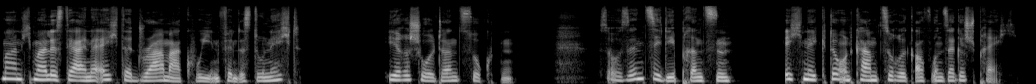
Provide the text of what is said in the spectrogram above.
Manchmal ist er eine echte Drama Queen, findest du nicht? Ihre Schultern zuckten. So sind sie, die Prinzen. Ich nickte und kam zurück auf unser Gespräch.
